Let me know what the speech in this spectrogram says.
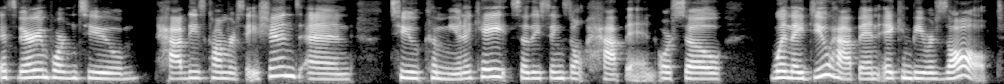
It's very important to have these conversations and to communicate so these things don't happen or so when they do happen, it can be resolved.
